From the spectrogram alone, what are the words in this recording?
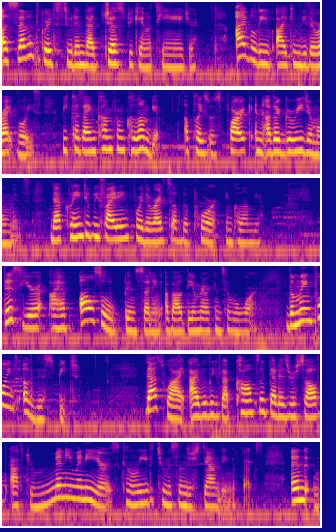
a seventh grade student that just became a teenager. I believe I can be the right voice because I come from Colombia, a place with FARC and other guerrilla movements that claim to be fighting for the rights of the poor in Colombia. This year, I have also been studying about the American Civil War, the main point of this speech. That's why I believe that conflict that is resolved after many, many years can lead to misunderstanding effects and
